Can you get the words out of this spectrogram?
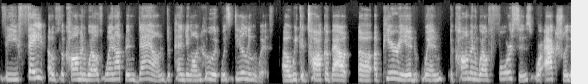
the fate of the Commonwealth went up and down depending on who it was dealing with. Uh, we could talk about uh, a period when the Commonwealth forces were actually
